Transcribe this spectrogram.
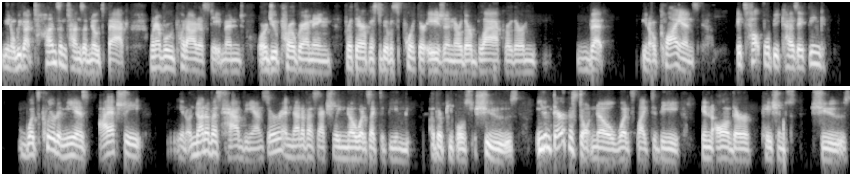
you know we got tons and tons of notes back whenever we put out a statement or do programming for therapists to be able to support their asian or their black or their that you know clients it's helpful because i think what's clear to me is i actually you know none of us have the answer and none of us actually know what it's like to be in other people's shoes. Even therapists don't know what it's like to be in all of their patients shoes.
